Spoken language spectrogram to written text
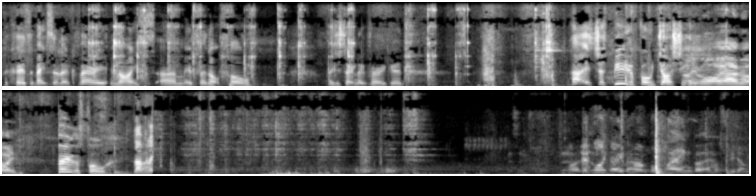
because it makes it look very nice. Um, if they're not full, they just don't look very good. That is just beautiful, Joshy. What I am, aren't I? Beautiful. Lovely. I don't like overhand ball playing, but it has to be done.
